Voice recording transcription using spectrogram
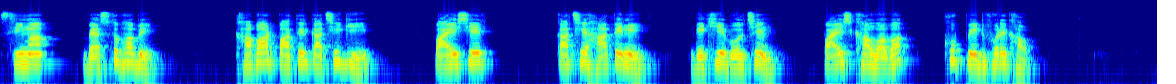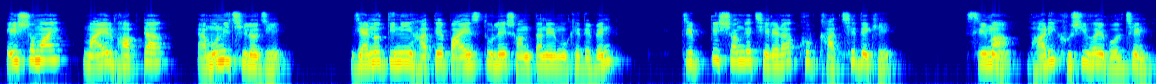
শ্রীমা ব্যস্তভাবে খাবার পাতের কাছে গিয়ে পায়েসের কাছে হাত এনে দেখিয়ে বলছেন, পায়েস খাও বাবা, খুব পেট ভরে খাও। এই সময় মায়ের ভাবটা এমনই ছিল যে, যেন তিনি হাতে পায়েস তুলে সন্তানের মুখে দেবেন তৃপ্তির সঙ্গে ছেলেরা খুব খাচ্ছে দেখে শ্রীমা ভারী খুশি হয়ে বলছেন,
